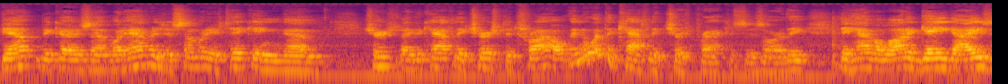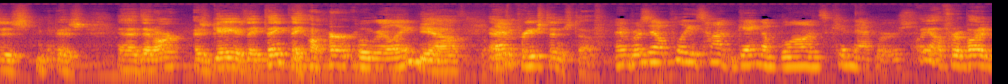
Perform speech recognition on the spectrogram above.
Yeah, because uh, what happens is somebody is taking um, church, like the Catholic Church, to trial. They know what the Catholic Church practices are. They they have a lot of gay guys as, as uh, that aren't as gay as they think they are. Oh, really? Yeah, and And- priests and stuff. And Brazil police hunt gang of blondes kidnappers. Oh yeah, for about a,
